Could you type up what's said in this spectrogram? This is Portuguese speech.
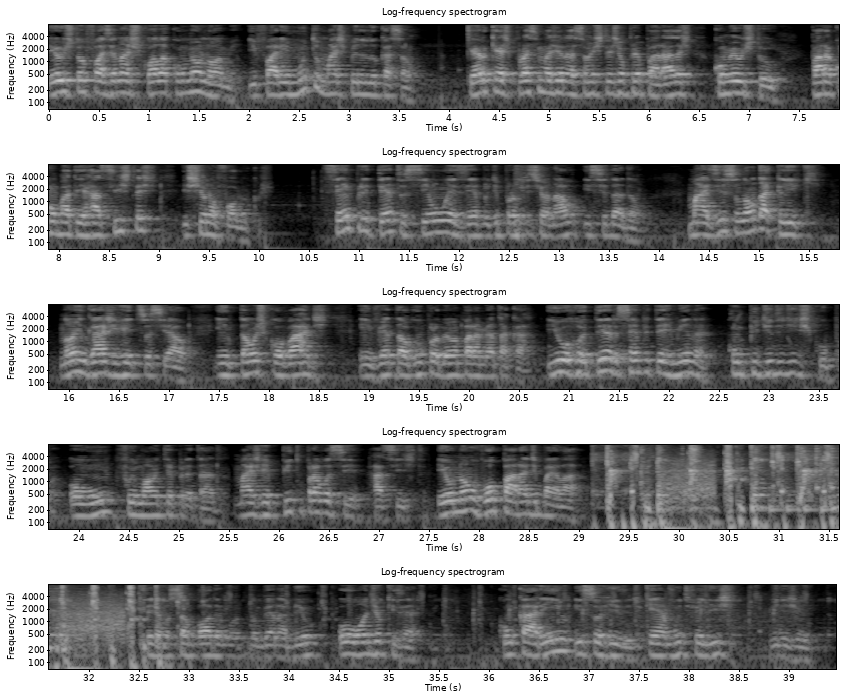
Eu estou fazendo a escola com o meu nome e farei muito mais pela educação. Quero que as próximas gerações estejam preparadas como eu estou, para combater racistas e xenofóbicos. Sempre tento ser um exemplo de profissional e cidadão. Mas isso não dá clique, não engaja em rede social. Então os covardes inventam algum problema para me atacar. E o roteiro sempre termina com um pedido de desculpa, ou um fui mal interpretado. Mas repito para você, racista, eu não vou parar de bailar. Seja no Sambódromo, no Benabil ou onde eu quiser. Com carinho e sorriso de quem é muito feliz, Vini Júnior.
